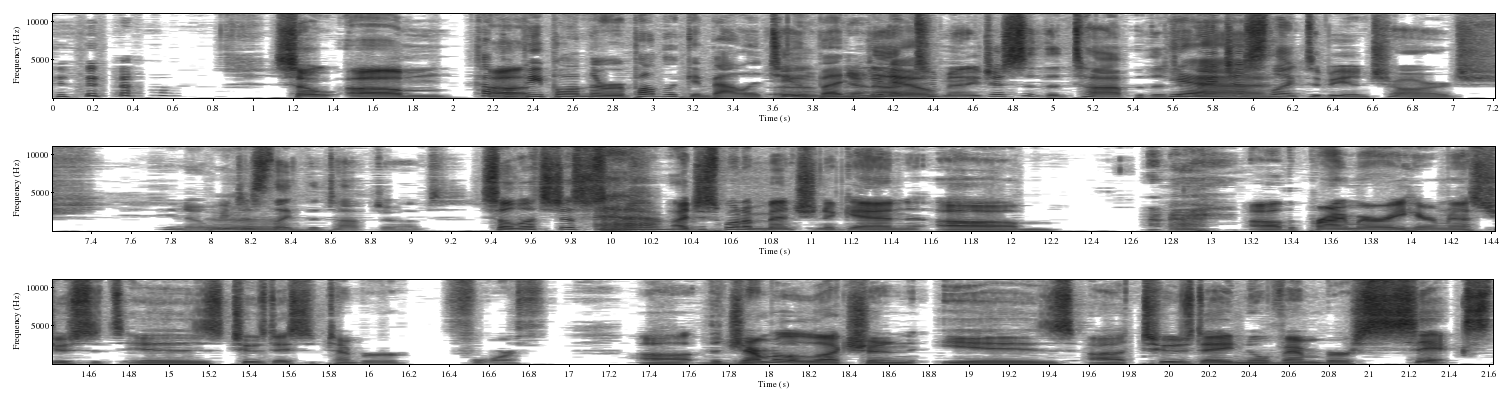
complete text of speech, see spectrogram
So, um, A couple uh, people on the Republican ballot too, Um, but not you know, too many. Just at the top of the. Yeah. We just like to be in charge. You know, we just Mm. like the top jobs. So let's just, I just want to mention again, um, uh, the primary here in Massachusetts is Tuesday, September 4th. Uh, the general election is uh, Tuesday, November 6th.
